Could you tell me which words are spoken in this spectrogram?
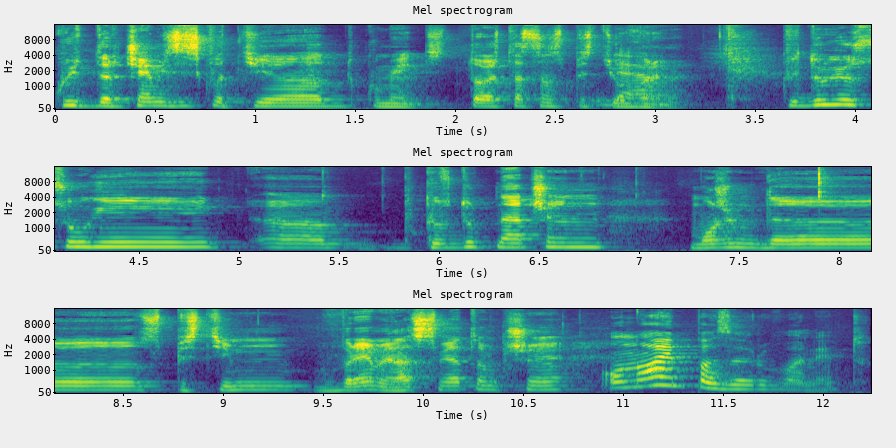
които да речем, изискват тия документи. Тоест, аз съм спестил Да. време. Какви други услуги, а, по какъв друг начин можем да спестим време? Аз смятам, че Онлайн пазаруването.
